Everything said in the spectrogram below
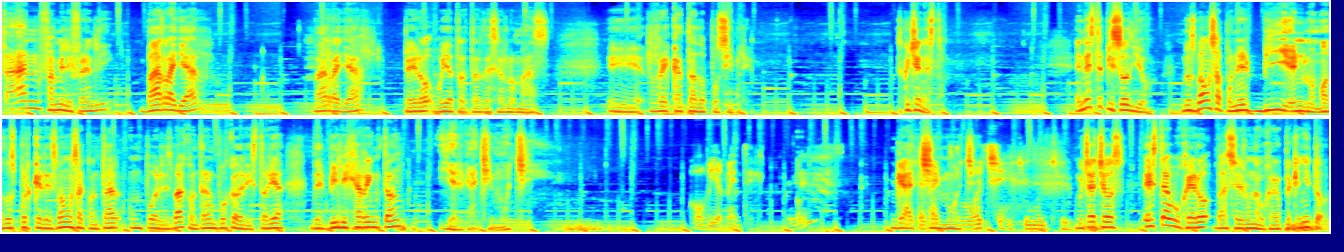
tan family friendly. Va a rayar, va a rayar, pero voy a tratar de ser lo más eh, recatado posible. Escuchen esto. En este episodio nos vamos a poner bien mamados porque les vamos a contar un po les va a contar un poco de la historia de Billy Harrington y el Gachimuchi. Obviamente. Gachimuchi. Gachimuchi. Muchachos, este agujero va a ser un agujero pequeñito.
